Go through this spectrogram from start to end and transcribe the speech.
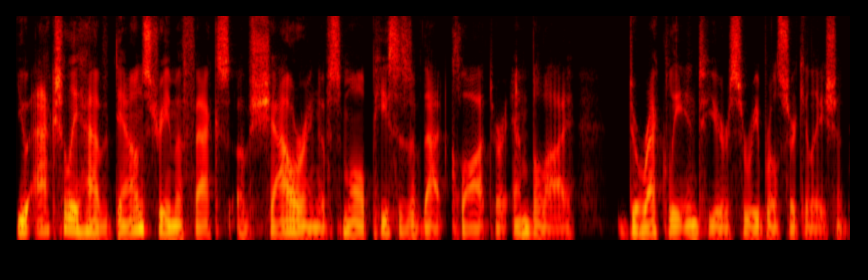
you actually have downstream effects of showering of small pieces of that clot or emboli directly into your cerebral circulation.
